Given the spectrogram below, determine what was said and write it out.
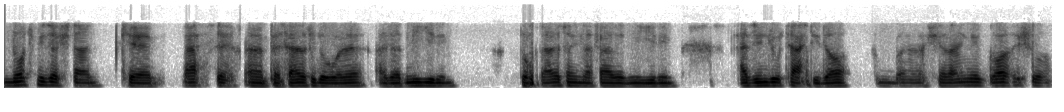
note میذاشتن که بحث پسر تو دوباره ازت می‌گیریم. دخترت این نفر ازت می‌گیریم. از اینجور تهدیدا شرنگ گازش رو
